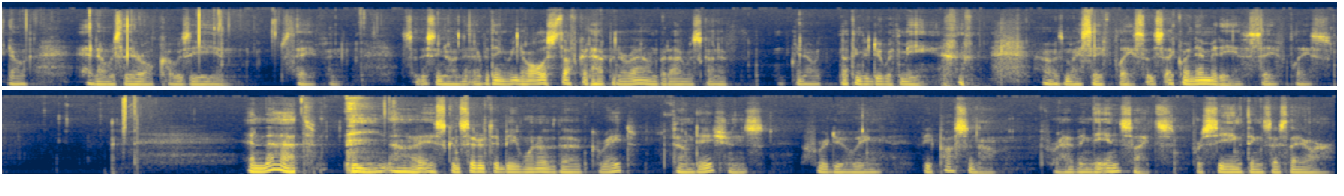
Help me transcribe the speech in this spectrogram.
you know? And i was there all cozy and safe. And so this you know and everything you know all this stuff could happen around but i was kind of you know nothing to do with me i was my safe place so this equanimity is a safe place and that uh, is considered to be one of the great foundations for doing vipassana, for having the insights, for seeing things as they are.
